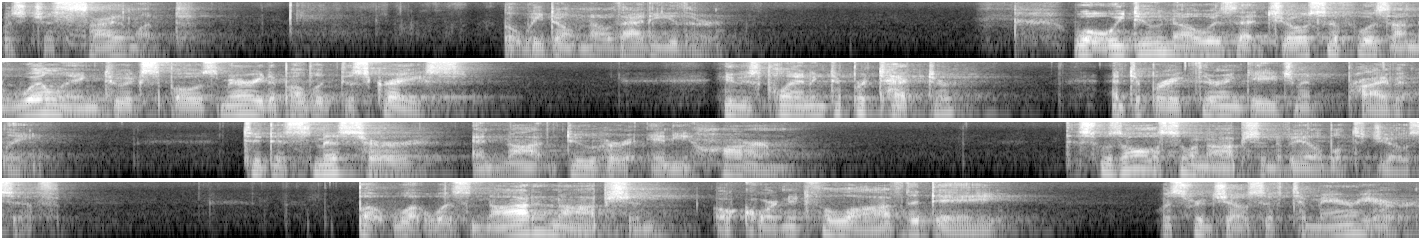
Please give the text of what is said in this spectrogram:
was just silent. But we don't know that either. What we do know is that Joseph was unwilling to expose Mary to public disgrace. He was planning to protect her and to break their engagement privately, to dismiss her and not do her any harm. This was also an option available to Joseph. But what was not an option, according to the law of the day, was for Joseph to marry her.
